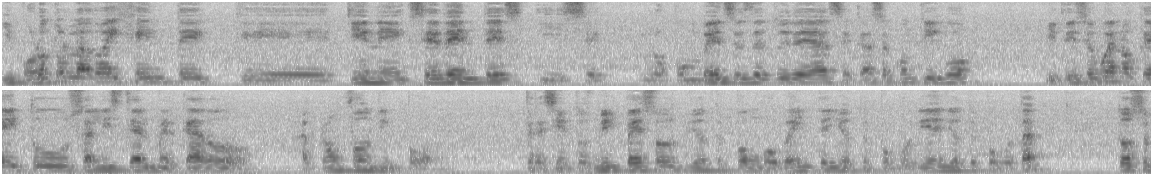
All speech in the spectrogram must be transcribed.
Y por otro lado hay gente que tiene excedentes y se lo convences de tu idea, se casa contigo y te dice, bueno, ok, tú saliste al mercado, al crowdfunding por 300 mil pesos, yo te pongo 20, yo te pongo 10, yo te pongo tal. Entonces,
